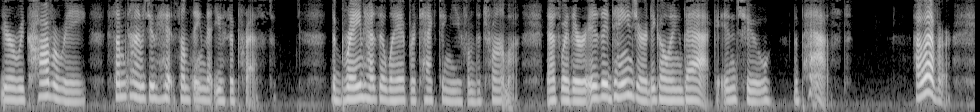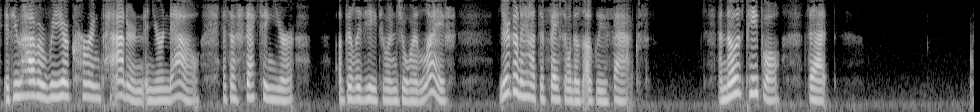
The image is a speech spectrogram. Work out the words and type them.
your recovery, sometimes you hit something that you suppressed. The brain has a way of protecting you from the trauma. That's why there is a danger to going back into the past. However, if you have a reoccurring pattern in your now, it's affecting your ability to enjoy life, you're going to have to face some of those ugly facts. And those people that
